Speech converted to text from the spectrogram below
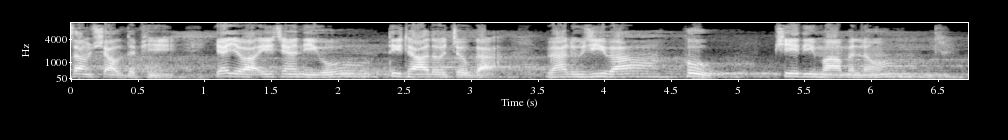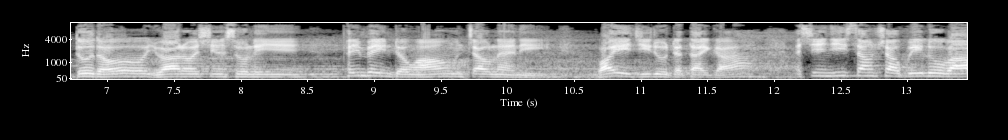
စောင့်ရှောက်သဖြင့်ရက်ရွာအေးချမ်းသည်ကိုတိထားသောကျုပ်ကရွာလူကြီးပါဟု ဖြေသည်မှာမလွန်သို့သောရွာတော်ရှင်ဆိုလျင်ဖိမ့်ဖိမ့်တုံအောင်ကြောက်လန့်သည်ဝါရီကြီးတို့တတိုက်ကအရှင်ကြီးစောင့်ရှောက်ပေးလိုပါ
